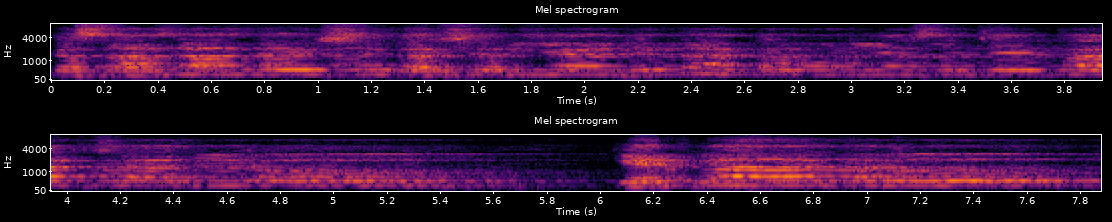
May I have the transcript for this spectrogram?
ਕਿਸਾਨਾਂ ਦੇ ਸੰਘਰਸ਼ ਦੀਆਂ ਜਿੱਤਾਂ ਕਰਵਾਉਣੀਆਂ ਸੱਚੇ ਪਾਤਸ਼ਾਹ ਜੀਓ ਕਿਰਪਾ ਕਰੋ।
